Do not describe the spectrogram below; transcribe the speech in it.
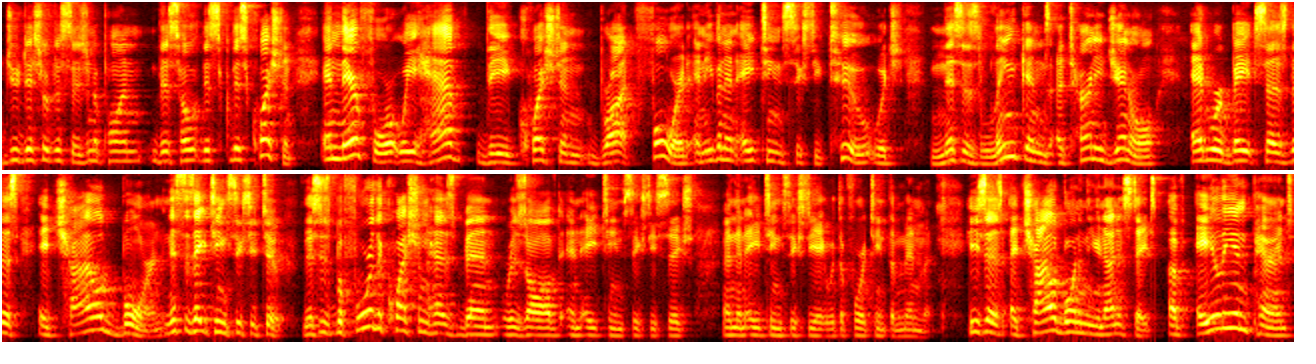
judicial decision upon this whole this this question. And therefore we have the question brought forward and even in 1862 which this is lincoln's attorney general edward bates says this a child born this is 1862 this is before the question has been resolved in 1866 and then 1868 with the 14th Amendment. He says a child born in the United States of alien parents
